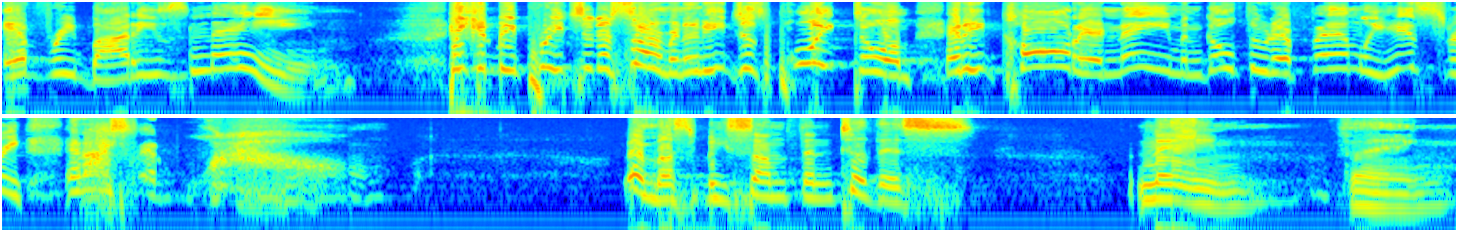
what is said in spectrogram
everybody's name. He could be preaching a sermon and he'd just point to them and he'd call their name and go through their family history. And I said, wow, there must be something to this name thing.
